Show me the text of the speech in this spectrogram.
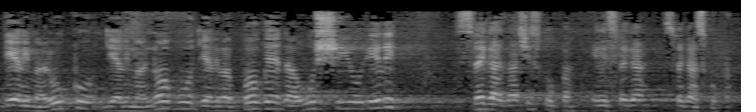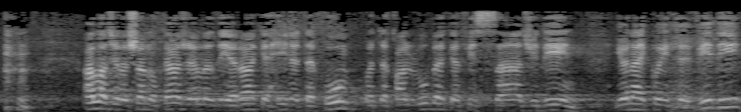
dijelima ruku, dijelima nogu, dijelima pogleda, ušiju ili svega znači skupa ili svega, svega skupa. Allah Đelešanu kaže Alladhi yaraka hina taqum wa taqallubaka fi sajidin. I onaj koji te vidi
